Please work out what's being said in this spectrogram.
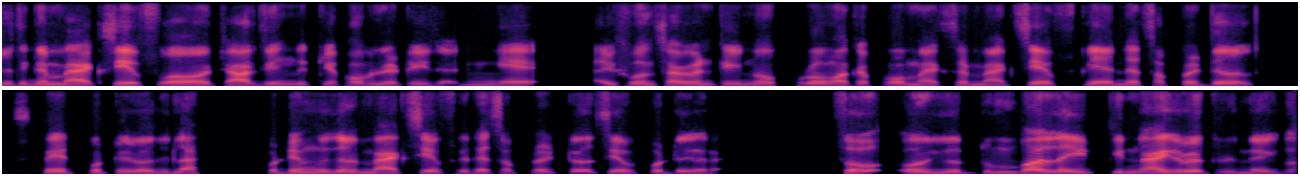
ಜೊತೆಗೆ ಮ್ಯಾಕ್ಸಿಫ್ ಚಾರ್ಜಿಂಗ್ ಕೆಪಬಿಲಿಟಿ ಇದೆ. ನಿಮಗೆ ಐಫೋನ್ ಸೆವೆಂಟೀನು ಪ್ರೋ ಮತ್ತು ಪ್ರೋ ಮ್ಯಾಕ್ಸ್ ಮ್ಯಾಕ್ಸೇಫ್ಗೆ ಅಂದರೆ ಸಪ್ರೇಟ್ ಸ್ಪೇಸ್ ಕೊಟ್ಟಿರೋದಿಲ್ಲ. ಬಟ್ ಮ್ಯಾಕ್ಸಿ ಎಫ್ಗೆ ಸಪ್ರೇಟ್ ಸೇಫ್ ಕೊಟ್ಟಿದ್ದಾರೆ. ಸೊ ಇದು ತುಂಬಾ ಲೈಟ್ ಕಿನ್ ಆಗಿರೋದ್ರಿಂದ ಇದು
